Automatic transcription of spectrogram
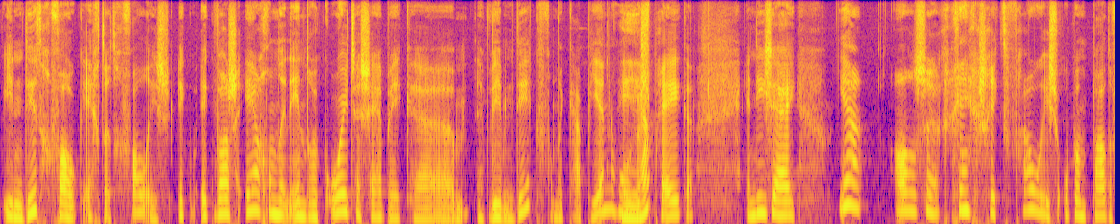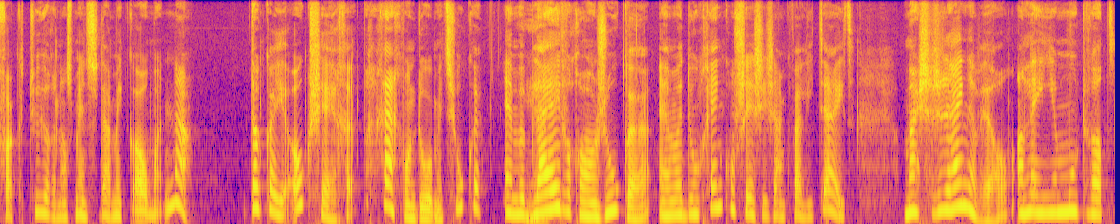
in dit geval ook echt het geval is. Ik, ik was erg onder de indruk. Ooit eens heb ik uh, Wim Dik van de KPN horen spreken. En die zei: Ja, als er geen geschikte vrouw is op een bepaalde vacature en als mensen daarmee komen, nou, dan kan je ook zeggen: we gaan gewoon door met zoeken. En we blijven gewoon zoeken en we doen geen concessies aan kwaliteit. Maar ze zijn er wel, alleen je moet wat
